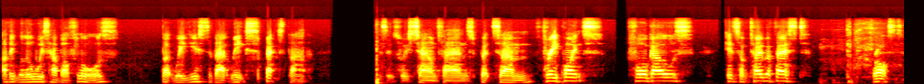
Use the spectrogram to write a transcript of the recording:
I think we'll always have our flaws, but we're used to that. We expect that as Ipswich Town fans. But um, three points, four goals. It's Oktoberfest. Frost.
